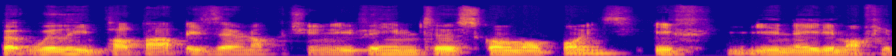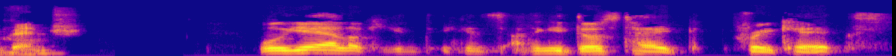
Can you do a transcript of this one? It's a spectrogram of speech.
but will he pop up? Is there an opportunity for him to score more points if you need him off your bench? Well, yeah. Look, he can. He can. I think he does take free kicks,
